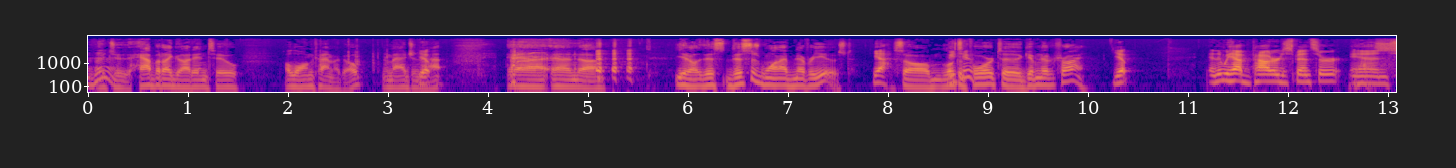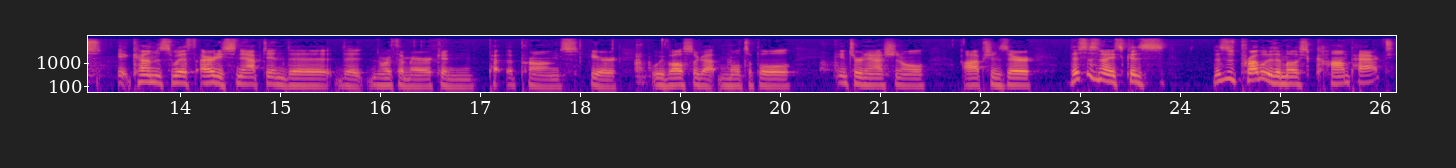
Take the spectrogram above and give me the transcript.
Mm-hmm. which is a habit I got into a long time ago. Imagine Yep. that. And, and uh, you know this this is one I've never used. Yeah. So I'm looking forward to giving it a try. Yep. And then we have the powder dispenser, and Yes. it comes with. I already snapped in the the North American uh, prongs here. We've also got multiple international options there. This is nice because this is probably the most compact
